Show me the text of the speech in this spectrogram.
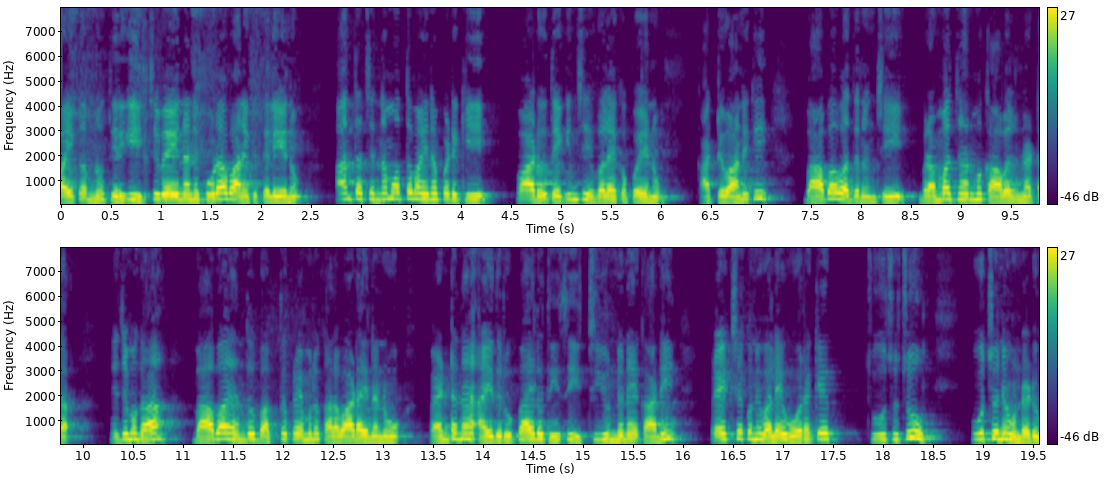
పైకంను తిరిగి ఇచ్చివేయనని కూడా వానికి తెలియను. అంత చిన్న మొత్తం అయినప్పటికీ వాడు తెగించి ఇవ్వలేకపోయాను. అట్టివానికి బాబా వద్ద నుంచి బ్రహ్మజ్ఞానము కావాలన్నట నిజముగా బాబా యందు భక్తి ప్రేమలు కలవాడైనను వెంటనే ఐదు రూపాయలు తీసి ఇచ్చియుండునే కానీ ప్రేక్షకుని వలె ఊరకే చూచుచూ కూర్చుని ఉండడు.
